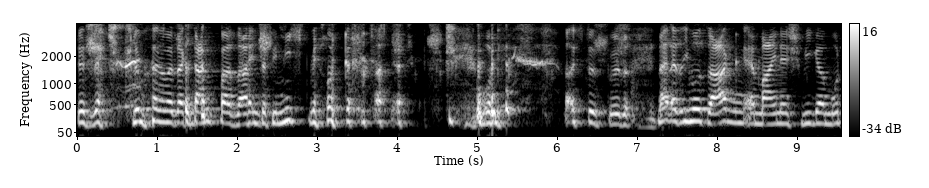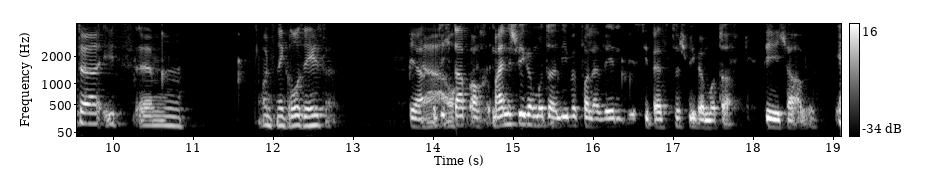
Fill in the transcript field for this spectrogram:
Das wäre schlimm, wenn man sagt, dankbar sein, dass sie nicht mehr unter Und ist das böse. Nein, also ich muss sagen, äh, meine Schwiegermutter ist ähm, uns eine große Hilfe. Ja, ja und ich auch, darf auch meine Schwiegermutter liebevoll erwähnen, sie ist die beste Schwiegermutter, die ich habe.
